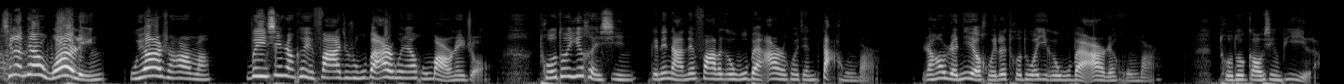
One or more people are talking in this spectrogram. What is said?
前两天五二零，五月二十号吗？微信上可以发就是五百二十块钱红包那种，坨坨一狠心给那男的发了个五百二十块钱大红包，然后人家也回了坨坨一个五百二的红包，坨坨高兴屁了，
